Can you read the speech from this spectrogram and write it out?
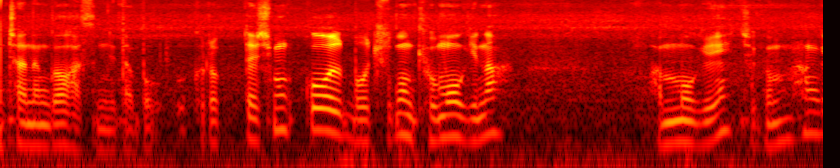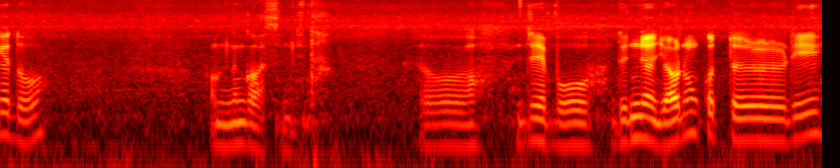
괜찮은 것 같습니다. 뭐때 심고 뭐 죽은 교목이나 관목이 지금 한 개도 없는 것 같습니다. 어, 이제 뭐 늦년 여름 꽃들이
